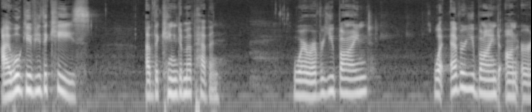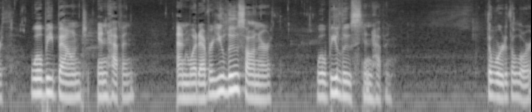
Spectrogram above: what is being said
I will give you the keys of the kingdom of heaven. Wherever you bind, Whatever you bind on earth will be bound in heaven, and whatever you loose on earth will be loosed in heaven. The word of the Lord.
